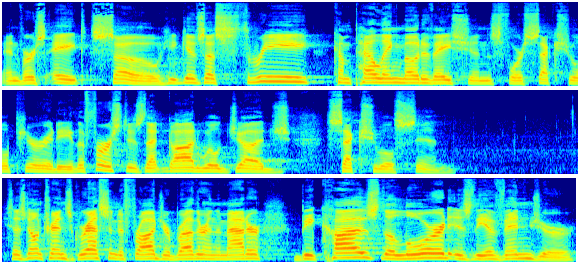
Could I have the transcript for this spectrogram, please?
and verse 8, so. He gives us three compelling motivations for sexual purity. The first is that God will judge sexual sin. He says, Don't transgress and defraud your brother in the matter, because the Lord is the avenger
